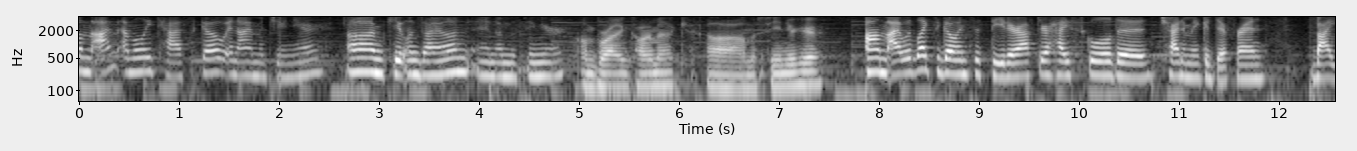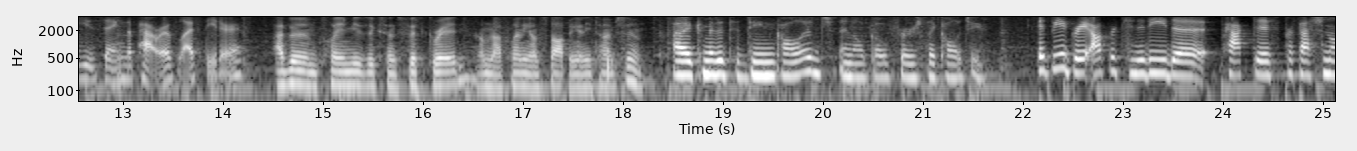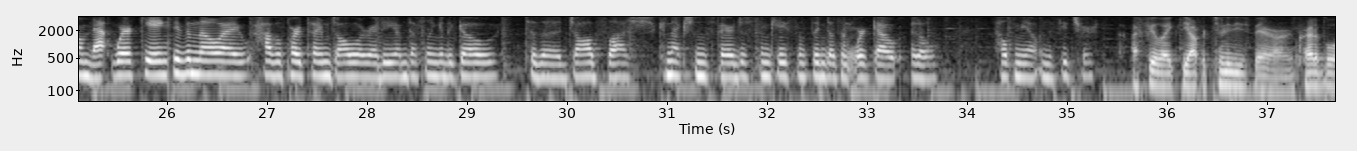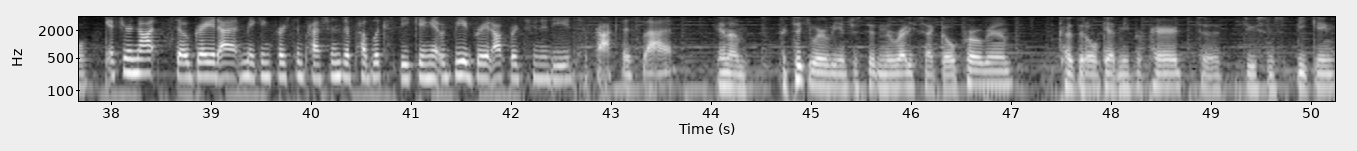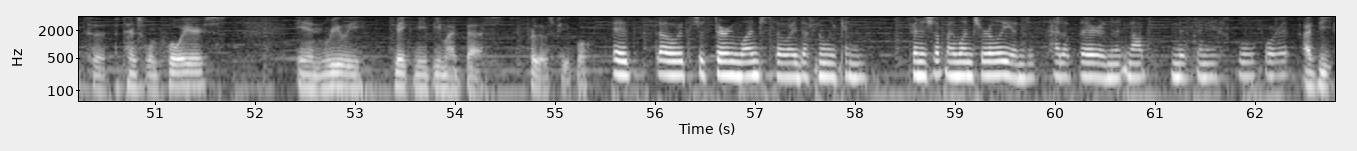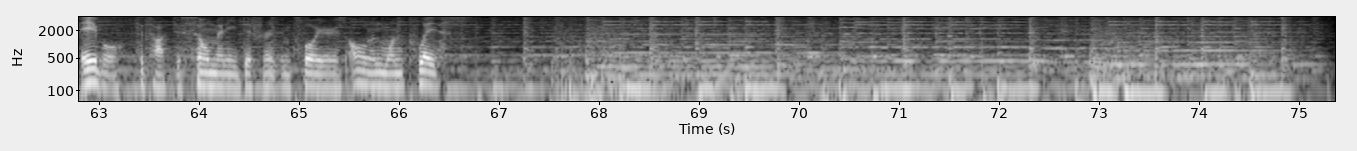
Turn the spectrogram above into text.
Um, I'm Emily Casco and I'm a junior. I'm Caitlin Dion and I'm a senior. I'm Brian Carmack. Uh, I'm a senior here. Um, I would like to go into theater after high school to try to make a difference by using the power of live theater. I've been playing music since fifth grade. I'm not planning on stopping anytime soon. I committed to Dean College and I'll go for psychology. It'd be a great opportunity to practice professional networking. Even though I have a part-time job already, I'm definitely going to go to the job slash connections fair just in case something doesn't work out. It'll help me out in the future. I feel like the opportunities there are incredible. If you're not so great at making first impressions or public speaking, it would be a great opportunity to practice that. And I'm particularly interested in the Ready, Set, Go program because it'll get me prepared to do some speaking to potential employers and really make me be my best for those people. It's so it's just during lunch, so I definitely can finish up my lunch early and just head up there and not miss any school for it. I'd be able to talk to so many different employers all in one place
